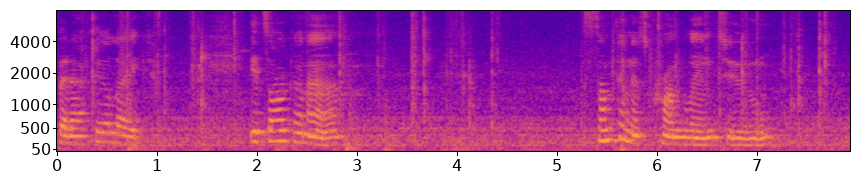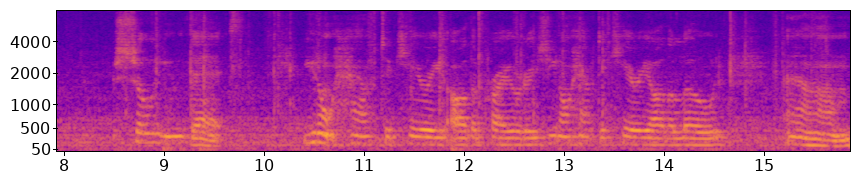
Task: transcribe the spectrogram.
But I feel like it's all gonna, something is crumbling to show you that you don't have to carry all the priorities. You don't have to carry all the load um,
